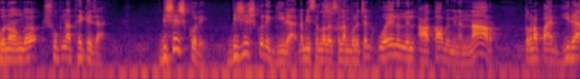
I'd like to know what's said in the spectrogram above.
কোন অঙ্গ শুকনা থেকে যায়। বিশেষ করে বিশেষ করে গিরা। নবী সাল্লাহ সাল্লাম বলেছেন ওয়েলুল আকাব মিনান নার। তোমরা পায়ের গিরা,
